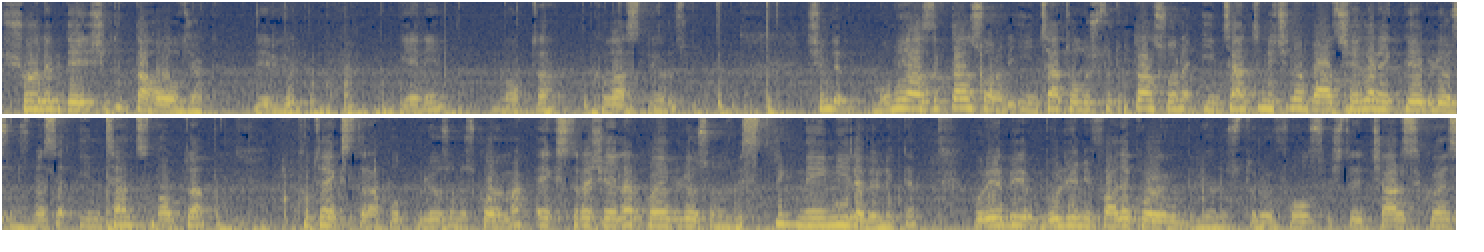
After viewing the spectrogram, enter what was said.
şöyle bir değişiklik daha olacak. Virgül yeni nokta class diyoruz. Şimdi bunu yazdıktan sonra bir intent oluşturduktan sonra intent'in içine bazı şeyler ekleyebiliyorsunuz. Mesela intent nokta put extra put biliyorsunuz koymak ekstra şeyler koyabiliyorsunuz. Bir string name ile birlikte buraya bir boolean ifade koyabiliyoruz. True false işte char sequence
